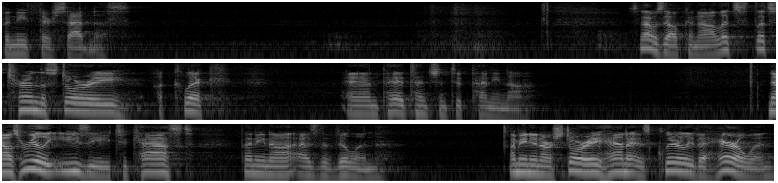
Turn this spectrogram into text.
beneath their sadness. So that was Elkanah. Let's, let's turn the story a click and pay attention to Peninnah. Now, it's really easy to cast Peninnah as the villain. I mean, in our story, Hannah is clearly the heroine.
